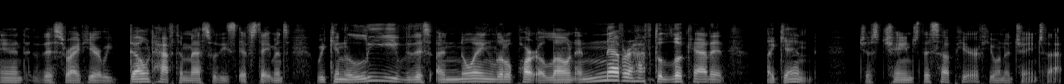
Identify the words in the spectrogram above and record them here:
and this right here. We don't have to mess with these if statements. We can leave this annoying little part alone and never have to look at it again. Just change this up here if you want to change that.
